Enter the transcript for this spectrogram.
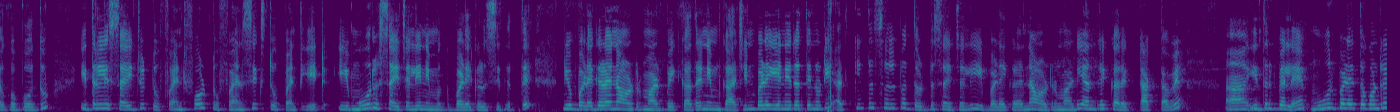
ತೊಗೋಬೋದು. ಇದರಲ್ಲಿ size two point four two point six two point eight ಈ ಮೂರು ಸೈಜಲ್ಲಿ ನಿಮಗೆ ಬಳೆಗಳು ಸಿಗುತ್ತೆ. ನೀವು ಬಳೆಗಳನ್ನು ಆರ್ಡ್ರ್ ಮಾಡಬೇಕಾದ್ರೆ ನಿಮ್ಮ ಗಾಜಿನ ಬಳೆ ಏನಿರುತ್ತೆ ನೋಡಿ ಅದಕ್ಕಿಂತ ಸ್ವಲ್ಪ ದೊಡ್ಡ ಸೈಜಲ್ಲಿ ಈ ಬಳೆಗಳನ್ನು ಆರ್ಡ್ರ್ ಮಾಡಿ ಅಂದರೆ ಕರೆಕ್ಟ್ ಆಗ್ತವೆ. ಇದ್ರ ಬೆಲೆ ಮೂರು ಬಳೆ ತೊಗೊಂಡ್ರೆ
